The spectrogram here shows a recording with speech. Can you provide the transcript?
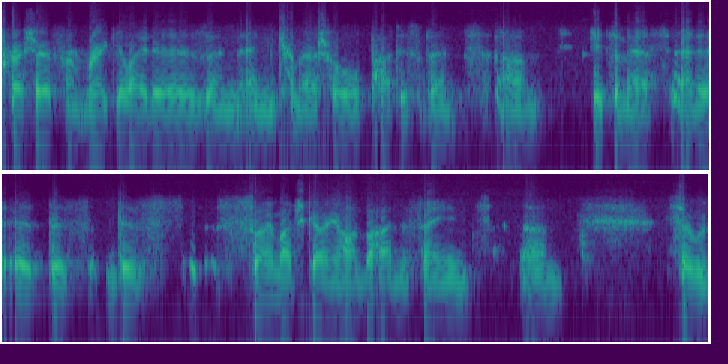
pressure from regulators and, and commercial participants. Um, it's a mess, and it, it, there's there's so much going on behind the scenes. Um, so,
